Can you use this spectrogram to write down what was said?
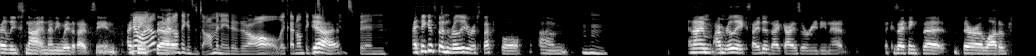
At least not in any way that I've seen. I no, think I don't. that I don't think it's dominated at all. Like I don't think it's, Yeah. it's been. I think it's been really respectful. Um, mhm. and I'm I'm really excited that guys are reading it because I think that there are a lot of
